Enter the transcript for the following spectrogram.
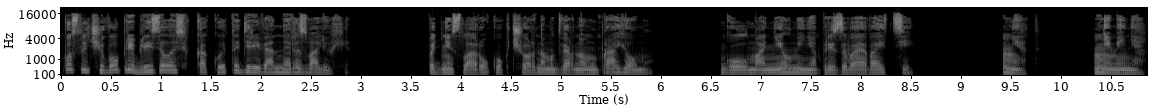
после чего приблизилась к какой-то деревянной развалюхе. Поднесла руку к черному дверному проему. Гул манил меня, призывая войти. Нет, не меня.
